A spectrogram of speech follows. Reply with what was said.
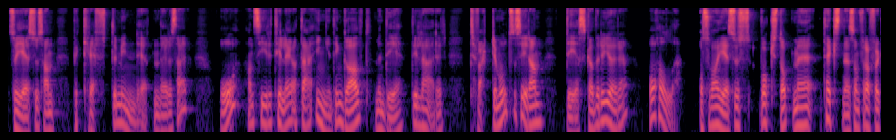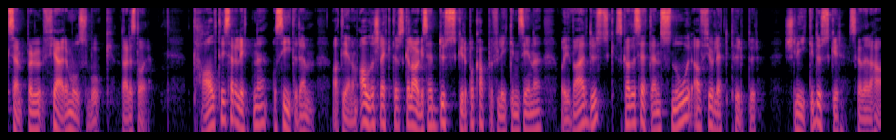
Så Jesus han bekrefter myndigheten deres her, og han sier i tillegg at det er ingenting galt med det de lærer. Tvert imot så sier han det skal dere gjøre og holde. Og så var Jesus vokst opp med tekstene som fra f.eks. Fjerde Mosebok, der det står Tal til israelittene og si til dem at gjennom alle slekter skal lage seg dusker på kappeflikene sine, og i hver dusk skal de sette en snor av fiolett purpur. Slike dusker skal dere ha.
